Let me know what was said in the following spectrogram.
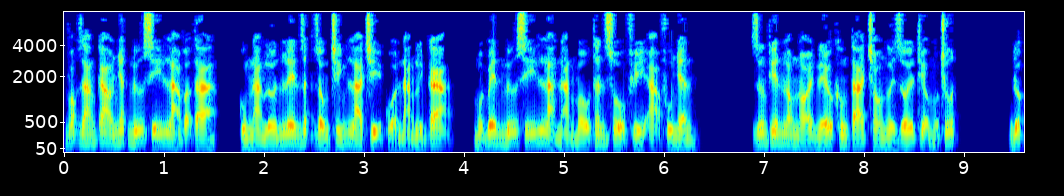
Vóc dáng cao nhất nữ sĩ là vợ ta, cùng nàng lớn lên rất giống chính là chị của nàng lính cả một bên nữ sĩ là nàng mẫu thân sổ phỉ ạ phu nhân. Dương thiên long nói nếu không ta cho ngươi giới thiệu một chút. Được.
